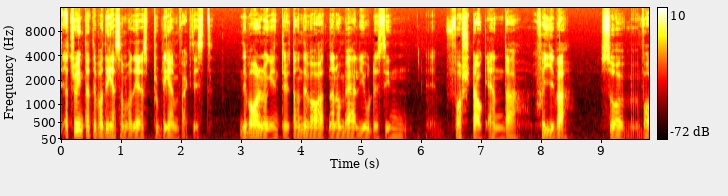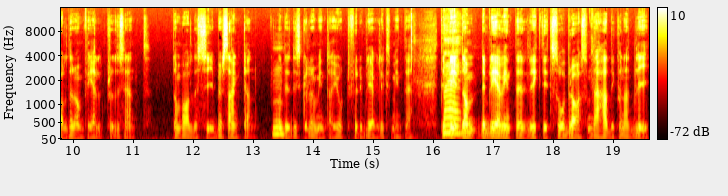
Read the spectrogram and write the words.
jag tror inte att det var det som var deras problem faktiskt. Det var det nog inte, utan det var att när de väl gjorde sin eh, första och enda skiva så valde de fel producent. De valde Cybersankan. Och det, det skulle de inte ha gjort, för det blev liksom inte... Det, Nej. blev, de, det blev inte riktigt så bra som det hade kunnat bli.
